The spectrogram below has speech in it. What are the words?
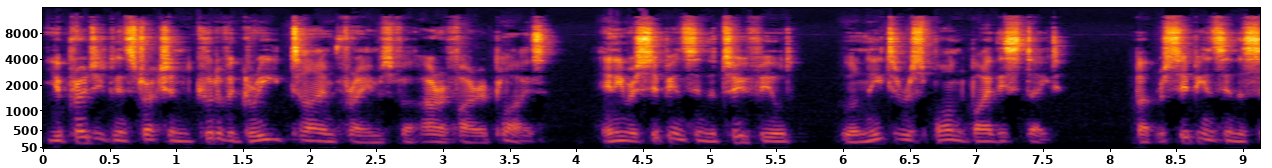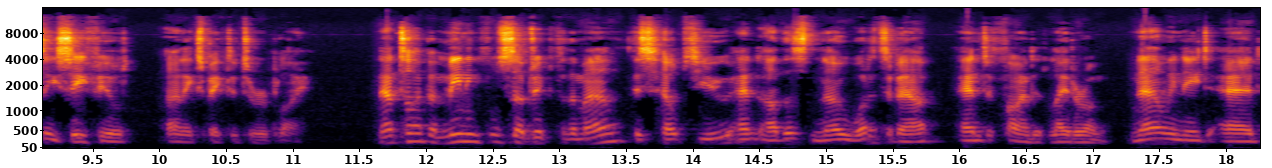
your project instruction could have agreed time frames for RFI replies. Any recipients in the to field will need to respond by this date, but recipients in the CC field aren't expected to reply. Now type a meaningful subject for the mail. This helps you and others know what it's about and to find it later on. Now we need to add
